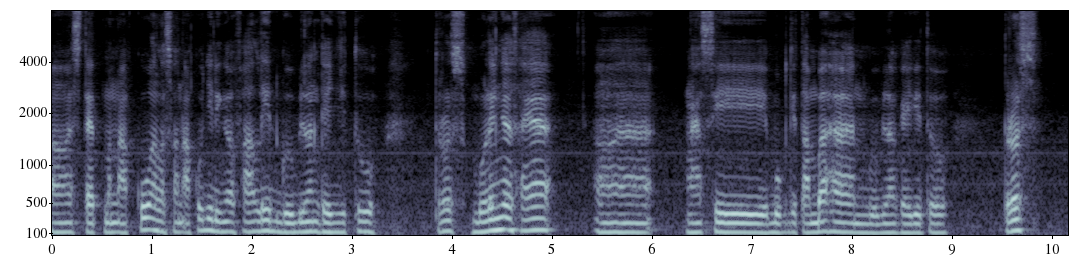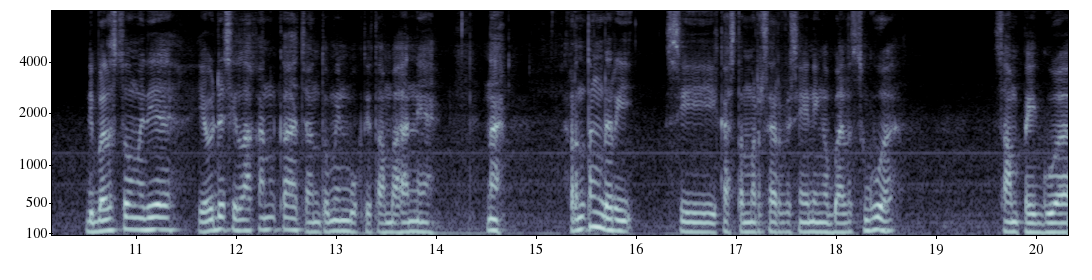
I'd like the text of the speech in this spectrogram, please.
uh, statement aku alasan aku jadi nggak valid gue bilang kayak gitu. Terus boleh nggak saya uh, ngasih bukti tambahan? Gue bilang kayak gitu. Terus dibalas tuh sama dia ya udah silahkan kak cantumin bukti tambahannya. Nah rentang dari si customer service-nya ini ngebales gue sampai gue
